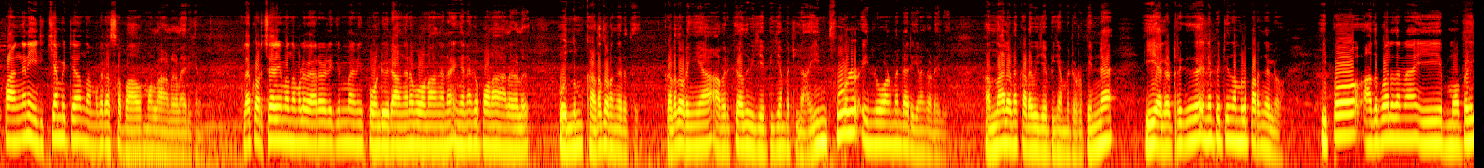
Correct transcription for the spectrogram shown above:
അപ്പോൾ അങ്ങനെ ഇരിക്കാൻ പറ്റിയ നമുക്കൊരു സ്വഭാവമുള്ള ആളുകളായിരിക്കണം. അല്ല കുറച്ച് കഴിയുമ്പോൾ നമ്മൾ വേറെ വിളിക്കും വേണമെങ്കിൽ പോകേണ്ടി വരും. അങ്ങനെ പോകണം അങ്ങനെ ഇങ്ങനെയൊക്കെ പോണ ആളുകൾ ഒന്നും കട തുടങ്ങരുത്. കട തുടങ്ങിയാൽ അവർക്ക് അത് വിജയിപ്പിക്കാൻ പറ്റില്ല. ഇൻ ഫുൾ ഇൻവോൾവ്മെന്റ് ആയിരിക്കണം കടയിൽ എന്നാലാണ് കട വിജയിപ്പിക്കാൻ പറ്റുള്ളൂ. പിന്നെ ഈ ഇലക്ട്രിക്കിനെ പറ്റി നമ്മൾ പറഞ്ഞല്ലോ. ഇപ്പോൾ അതുപോലെ തന്നെ ഈ മൊബൈൽ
